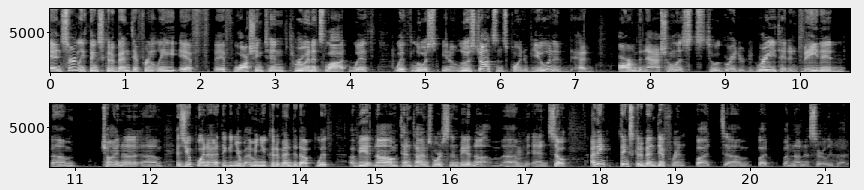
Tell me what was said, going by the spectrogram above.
and certainly things could have been differently if, if Washington threw in its lot with, with Louis, you know, Louis Johnson's point of view and it had armed the nationalists to a greater degree. It had invaded um, China. Um, as you point out, I think in your, I mean, you could have ended up with a Vietnam ten times worse than Vietnam. Um, mm-hmm. And so I think things could have been different, but, um, but, but not necessarily better.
